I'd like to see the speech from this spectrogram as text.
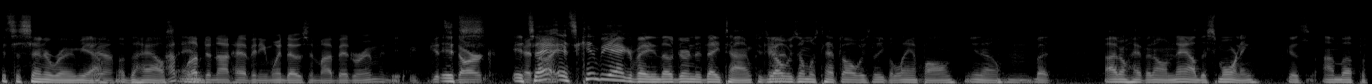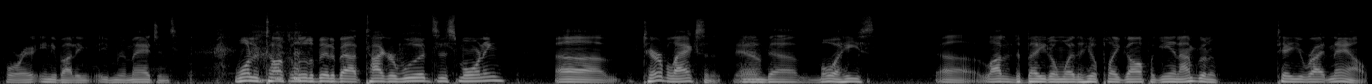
It's the center room, yeah, Yeah. of the house. I'd and love to not have any windows in my bedroom. and It gets it's, dark. It's at a, night. it's can be aggravating though during the daytime because you Yeah. always almost have to always leave a lamp on, you know. Mhm. But I don't have it on now this morning because I'm up before anybody even imagines. Wanted to talk a little bit about Tiger Woods this morning. Uh, terrible accident, Yeah. and uh, boy, he's uh, a lot of debate on whether he'll play golf again. I'm going to tell you right now,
